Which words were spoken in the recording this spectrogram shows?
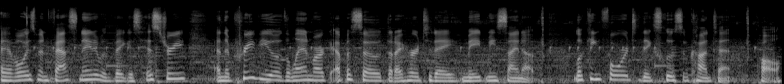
I have always been fascinated with Vegas history, and the preview of the landmark episode that I heard today made me sign up. Looking forward to the exclusive content. Paul.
